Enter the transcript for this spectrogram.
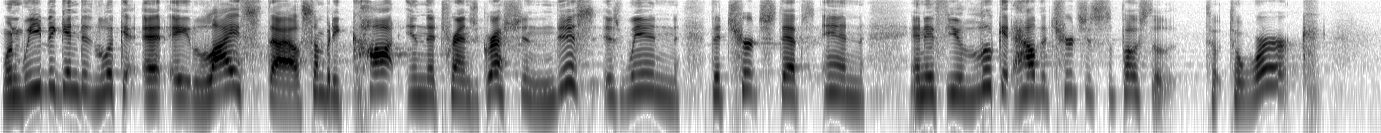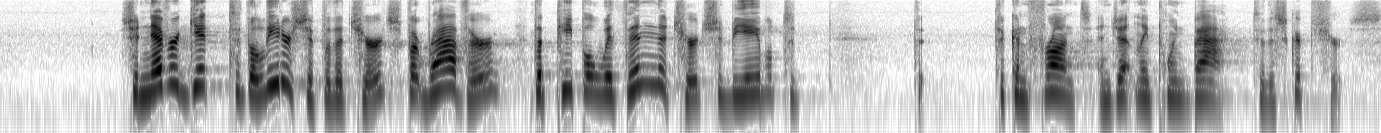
When we begin to look at a lifestyle, somebody caught in the transgression, this is when the church steps in. And if you look at how the church is supposed to, to, to work, should never get to the leadership of the church, but rather the people within the church should be able to, to, to confront and gently point back to the scriptures.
